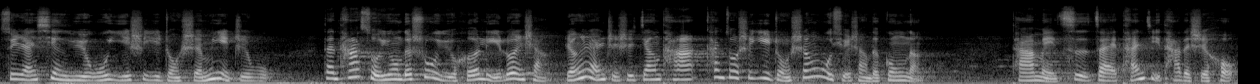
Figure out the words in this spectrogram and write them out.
虽然性欲无疑是一种神秘之物。但他所用的术语和理论上，仍然只是将它看作是一种生物学上的功能。他每次在谈及它的时候，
